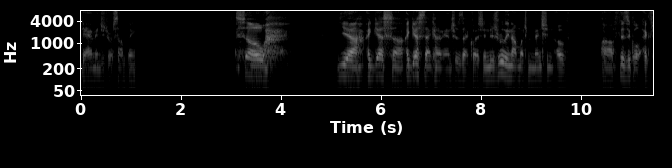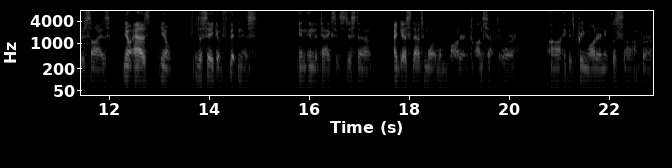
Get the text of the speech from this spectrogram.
damaged or something. So, yeah, I guess uh, I guess that kind of answers that question. There's really not much mention of uh, physical exercise, you know, as you know, for the sake of fitness in in the text. It's just, uh, I guess that's more of a modern concept, or uh, if it's pre-modern, it was uh, for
